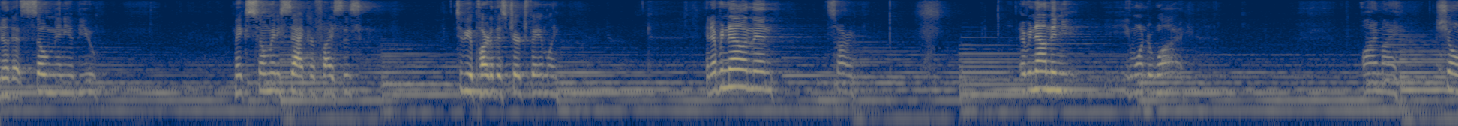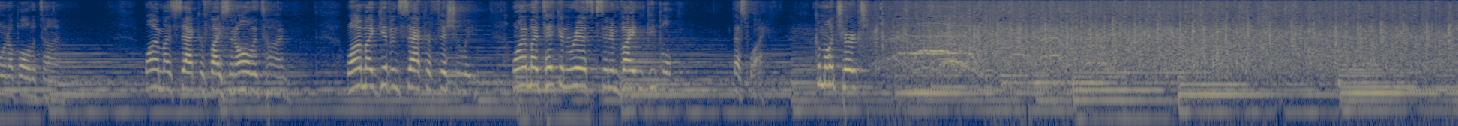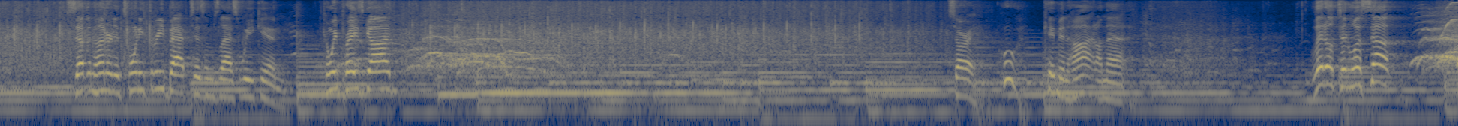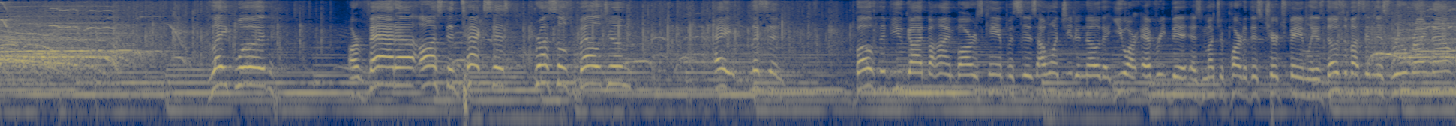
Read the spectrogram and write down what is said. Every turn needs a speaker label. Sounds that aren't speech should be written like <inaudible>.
Speaker 1: Know that so many of you make so many sacrifices to be a part of this church family. And every now and then, sorry, every now and then you, you wonder why. Why am I showing up all the time? Why am I sacrificing all the time? Why am I giving sacrificially? Why am I taking risks and inviting people? That's why. Come on, church. 723 baptisms last weekend. Can we praise God? Sorry, Whew. came in hot on that. Littleton, what's up? Lakewood, Arvada, Austin, Texas, Brussels, Belgium. Hey, listen, both of you, God Behind Bars campuses, I want you to know that you are every bit as much a part of this church family as those of us in this room right now.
